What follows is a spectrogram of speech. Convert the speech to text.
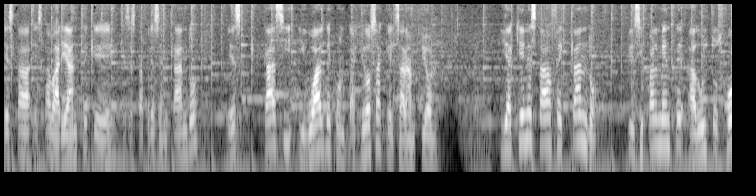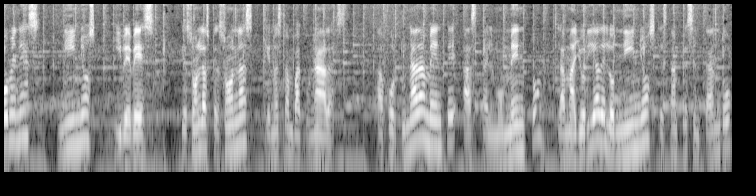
esta, esta variante que, se está presentando. Es casi igual de contagiosa que el sarampión. ¿Y a quién está afectando? Principalmente adultos jóvenes, niños y bebés, que son las personas que no están vacunadas. Afortunadamente, hasta el momento, la mayoría de los niños están presentando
